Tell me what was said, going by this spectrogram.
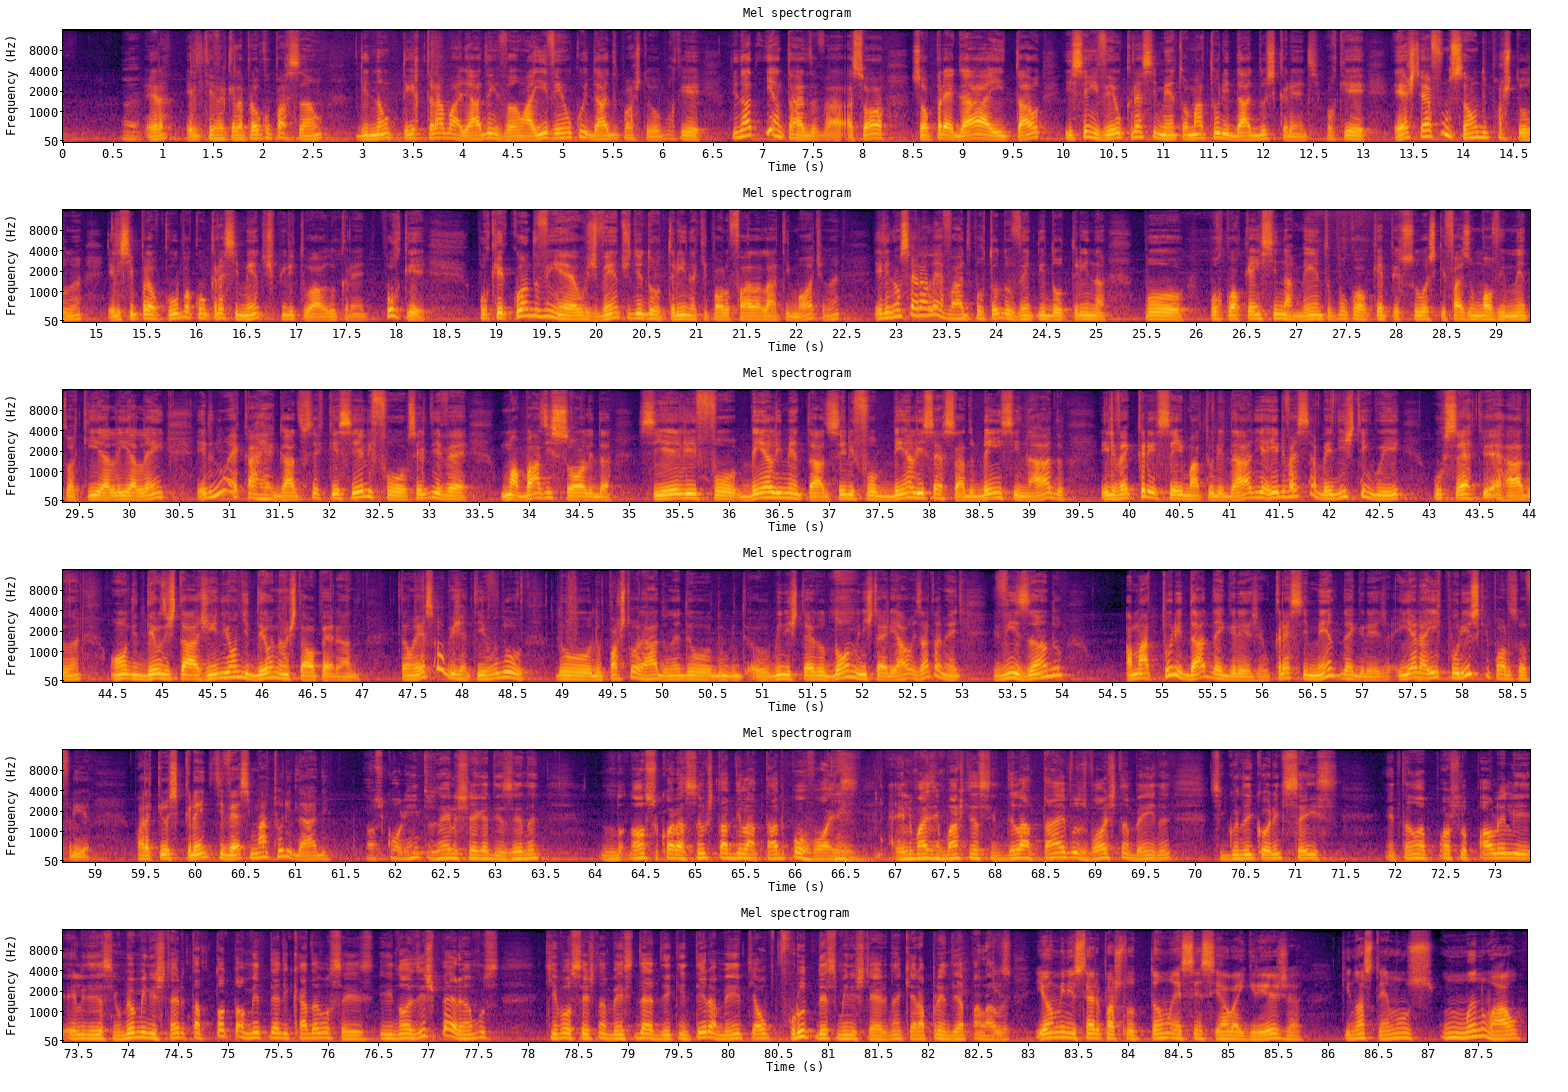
É. Era? Ele teve aquela preocupação de não ter trabalhado em vão. Aí vem o cuidado do pastor, porque de nada adiantado só, só pregar e tal, e sem ver o crescimento, a maturidade dos crentes. Porque esta é a função do pastor, né? ele se preocupa com o crescimento espiritual do crente. Por quê? Porque quando vier os ventos de doutrina que Paulo fala lá a Timóteo, né? ele não será levado por todo o vento de doutrina, por, por qualquer ensinamento, por qualquer pessoa que faz um movimento aqui, ali, além. Ele não é carregado, porque se ele for, se ele tiver uma base sólida, se ele for bem alimentado, se ele for bem alicerçado, bem ensinado, ele vai crescer em maturidade e aí ele vai saber distinguir o certo e o errado, né? onde Deus está agindo e onde Deus não está operando. Então, esse é o objetivo do, do, do pastorado, né? do, do, ministério, do dom ministerial, exatamente, visando a maturidade da igreja, o crescimento da igreja. E era isso, por isso que Paulo sofria, para que os crentes tivessem maturidade. Aos Coríntios, né, ele chega a dizer, né? Nosso coração está dilatado por vós. Ele mais embaixo diz assim: dilatai-vos vós também, né? Segundo em Coríntios 6. Então, o apóstolo Paulo, ele, ele diz assim, o meu ministério está totalmente dedicado a vocês. E nós esperamos que vocês também se dediquem inteiramente ao fruto desse ministério, né? que era aprender a palavra. Isso. E é um ministério, pastor, tão essencial à igreja que nós temos um manual,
